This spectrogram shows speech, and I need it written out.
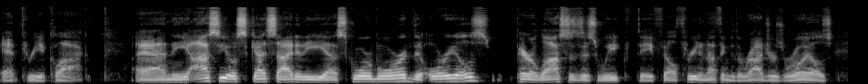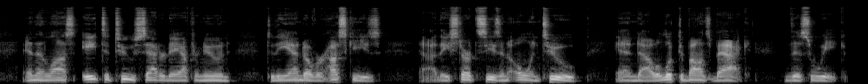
at three o'clock. And the Osseo side of the uh, scoreboard, the Orioles pair of losses this week. They fell three to nothing to the Rogers Royals, and then lost eight to two Saturday afternoon to the Andover Huskies. Uh, they start the season 0 2 and uh, will look to bounce back this week.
